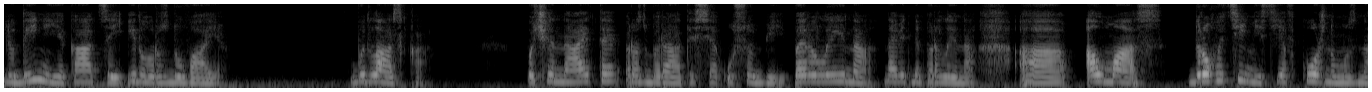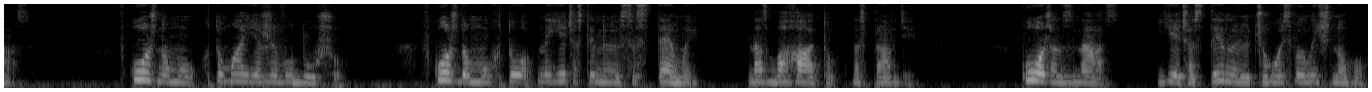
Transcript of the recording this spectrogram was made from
людині, яка цей ідол роздуває. Будь ласка, починайте розбиратися у собі. Перлина, навіть не перлина, а алмаз, дорогоцінність є в кожному з нас, в кожному, хто має живу душу, в кожному, хто не є частиною системи. Нас багато насправді. Кожен з нас є частиною чогось величного.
